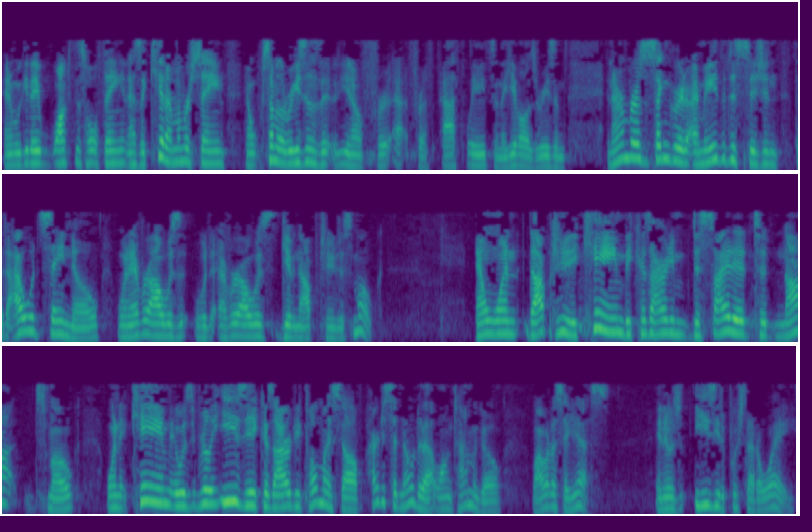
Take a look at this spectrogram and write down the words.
and we they walked this whole thing. And as a kid, I remember saying, and some of the reasons that you know for for athletes, and they gave all those reasons. And I remember as a second grader, I made the decision that I would say no whenever I was whenever I was given the opportunity to smoke. And when the opportunity came, because I already decided to not smoke, when it came, it was really easy because I already told myself I already said no to that a long time ago. Why would I say yes? And it was easy to push that away.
